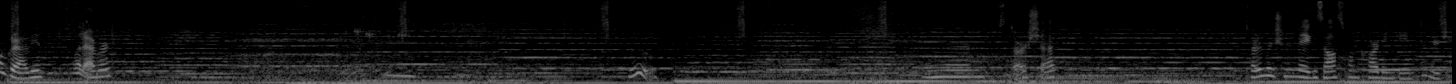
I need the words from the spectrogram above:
I'll grab you. Whatever. Ooh. And Star Chef. Start of mission may exhaust one card and gain energy.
